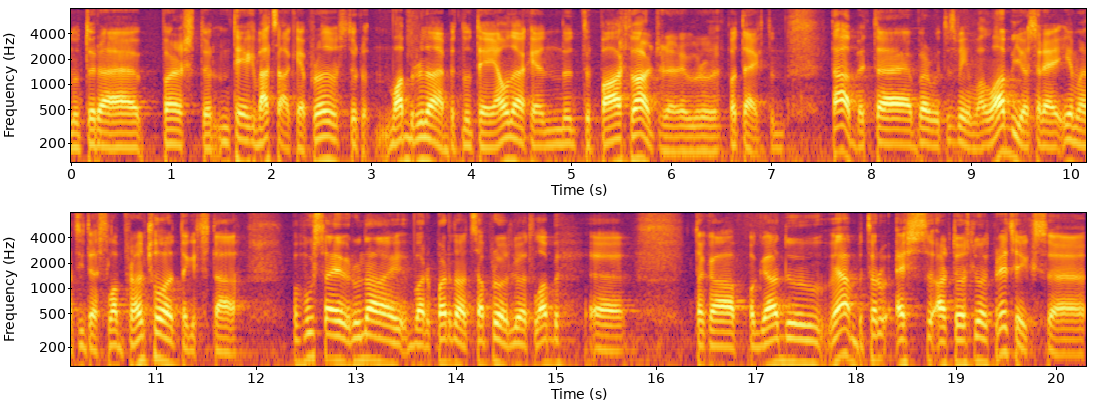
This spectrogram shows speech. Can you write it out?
Nu, tur uh, parasti tur, nu, tie vecākie, protams, tur labi runāja, bet nu, tie jaunākie nu, tur pāris vārdus arī var pateikt. Un tā, bet uh, varbūt tas bija man labi, jo es varēju iemācīties labu franču valodu. Tagad es tā pa pusē runāju, varu parunāt, saprotu ļoti labi. Uh, Tā kā pa gadu, jā, bet varu, es ar to esmu ļoti priecīgs. Uh,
